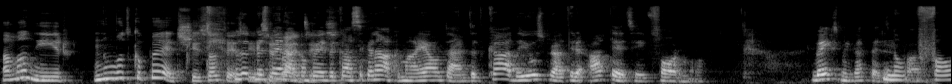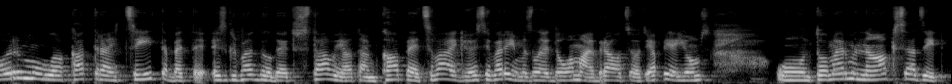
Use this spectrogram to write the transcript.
a man ir. Nu, vat kāpēc šīs Nu, Tad attiecības mēs pienākam pie tā, kā saka, nākamā jautājuma. Tad kāda, jūsuprāt, ir attiecība formula? Veiksmīga attiecība. Nu, formula. katrai cita, bet es gribu atbildēt uz tavu jautājumu, kāpēc vajag. Jo es jau arī mazliet domāju, braucot ja, pie jums. Un tomēr man nākas atzīt,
